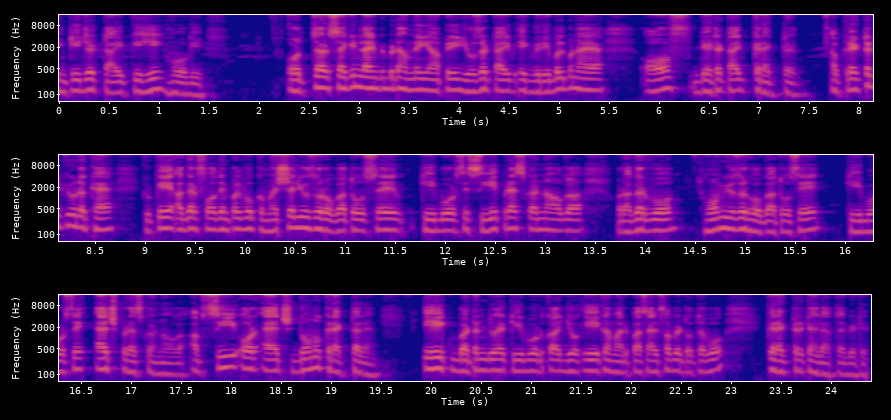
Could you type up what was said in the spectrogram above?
इंटीजर टाइप की ही होगी। और थर्ड सेकंड लाइन पे बेटा हमने यहाँ पे यूज़र टाइप एक वेरिएबल बनाया है ऑफ़ डेटा टाइप करेक्टर। अब करेक्टर क्यों रखा है? क्योंकि अगर फॉर एग्जांपल वो कमर्शियल यूज़र होगा तो उसे कीबोर्ड से सी ए प्रेस करना होगा और अगर वो होम यूज़र होगा तो उसे कीबोर्ड से एच प्रेस करना होगा। अब सी और एच दोनों करेक्टर हैं। एक बटन जो है कीबोर्ड का, जो एक हमारे पास अल्फ़ाबेट होता है, वो करेक्टर कहलाता है बेटे।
